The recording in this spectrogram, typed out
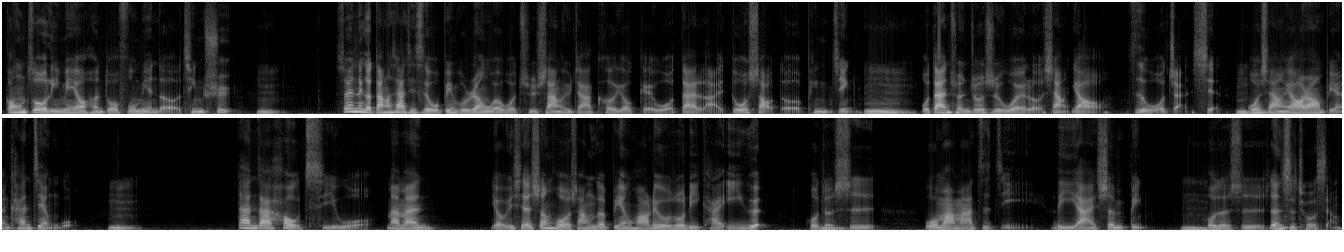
工作里面有很多负面的情绪。嗯，所以那个当下其实我并不认为我去上瑜伽课有给我带来多少的平静。嗯，我单纯就是为了想要。自我展现，嗯、我想要让别人看见我。嗯，但在后期，我慢慢有一些生活上的变化，例如说离开医院，或者是我妈妈自己罹癌生病，嗯，或者是认识秋香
